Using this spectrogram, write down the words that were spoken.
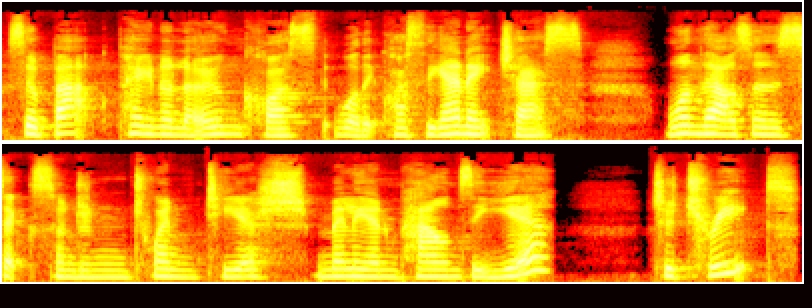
So back pain alone costs, well, it costs the NHS 1,620-ish million pounds a year to treat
